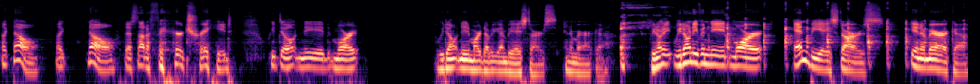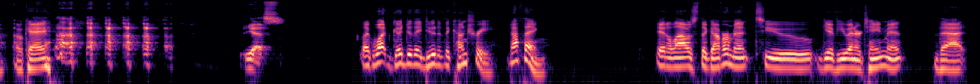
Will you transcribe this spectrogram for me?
like, no, like, no, that's not a fair trade. We don't need more. We don't need more WNBA stars in America. We don't. We don't even need more NBA stars in America. Okay. yes. Like, what good do they do to the country? Nothing. It allows the government to give you entertainment that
